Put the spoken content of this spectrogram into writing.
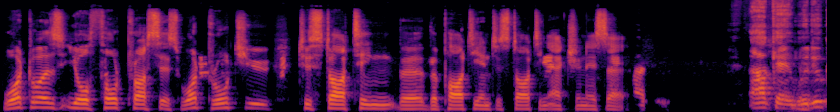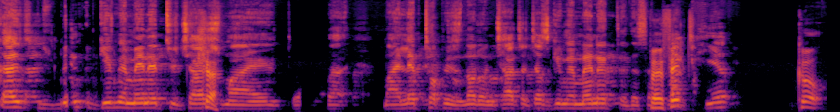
What was your thought process? What brought you to starting the, the party and to starting Action SA? Okay, would you guys give me a minute to charge sure. my my laptop is not on charge. Just give me a minute. There's Perfect. Here. Cool.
